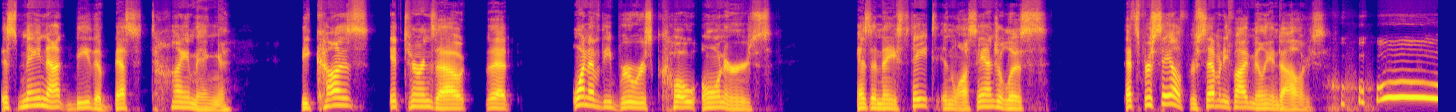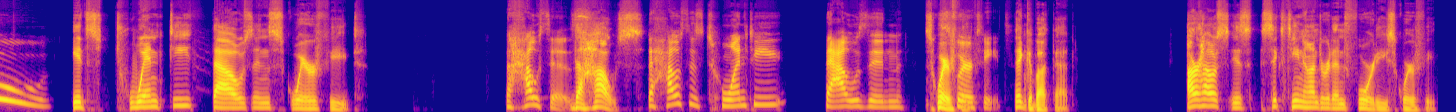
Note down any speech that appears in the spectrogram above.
this may not be the best timing because it turns out that one of the Brewers co owners has an estate in Los Angeles that's for sale for $75 million. It's 20,000 square feet. the house is. The house, the house is 20000 square, square feet. feet Think about that. Our house is 1,640 square feet.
